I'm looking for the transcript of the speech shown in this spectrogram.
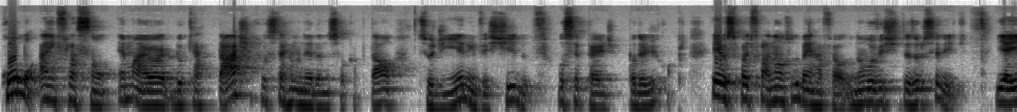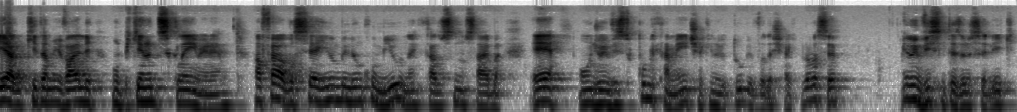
como a inflação é maior do que a taxa que você está remunerando no seu capital, seu dinheiro investido, você perde poder de compra. E aí você pode falar, não, tudo bem, Rafael, não vou investir Tesouro Selic. E aí aqui também vale um pequeno disclaimer, né? Rafael, você aí no Milhão com Mil, né? Caso você não saiba, é onde eu invisto publicamente aqui no YouTube, vou deixar aqui para você eu invisto em Tesouro Selic,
